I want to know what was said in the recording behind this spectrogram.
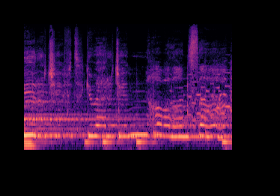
Bir çift güvercin havalansa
